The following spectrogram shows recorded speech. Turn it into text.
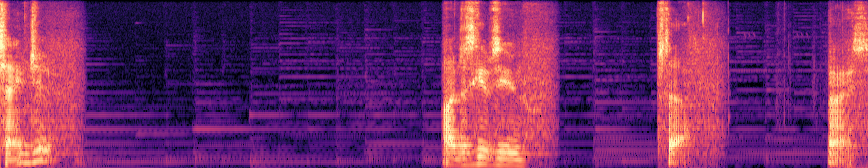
Change it? Oh, it just gives you stuff. Nice.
